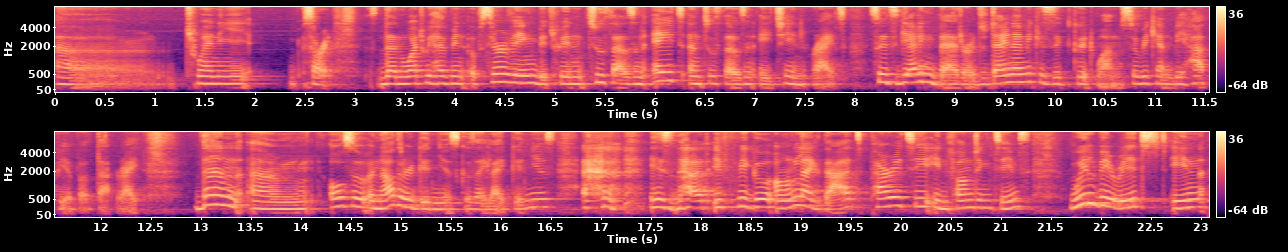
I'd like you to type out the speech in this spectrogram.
uh, 20 sorry, than what we have been observing between 2008 and 2018, right? So it's getting better. The dynamic is a good one, so we can be happy about that, right? Then, um, also another good news, because I like good news, is that if we go on like that, parity in founding teams will be reached in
